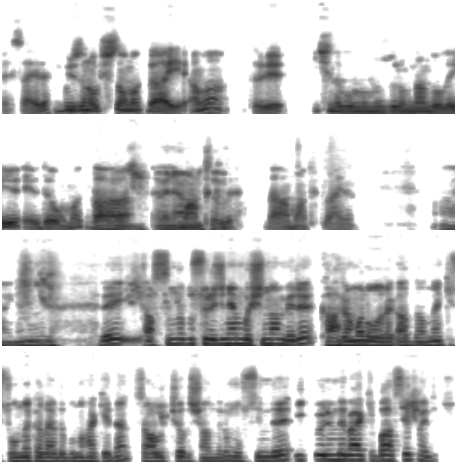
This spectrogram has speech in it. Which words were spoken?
vesaire. Bu yüzden ofiste olmak daha iyi ama tabii içinde bulunduğumuz durumdan dolayı evde olmak Daha daha, e, önemli mantıklı. tabii. Daha mantıklı aynen. Aynen öyle. Ve aslında bu sürecin en başından beri kahraman olarak adlandırılan ki sonuna kadar da bunu hak eden sağlık çalışanları. Muhsin'de ilk bölümde belki bahsetmedik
